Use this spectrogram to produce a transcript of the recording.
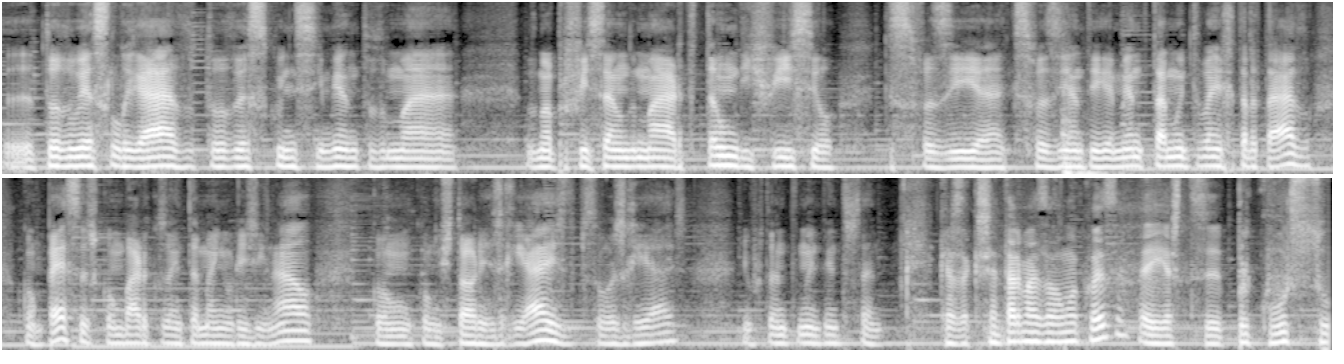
eh, todo esse legado todo esse conhecimento de uma de uma profissão de uma arte tão difícil que se fazia que se fazia antigamente está muito bem retratado com peças com barcos em tamanho original com, com histórias reais de pessoas reais e, portanto, muito interessante. Queres acrescentar mais alguma coisa a este percurso?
